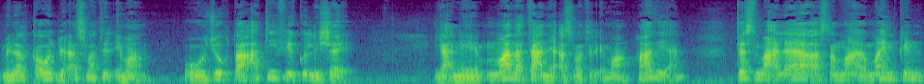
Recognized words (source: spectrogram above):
من القول بعصمة الإمام ووجوب طاعته في كل شيء. يعني ماذا تعني عصمة الإمام؟ هذه يعني تسمع له أصلا ما ما يمكن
